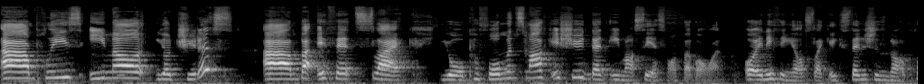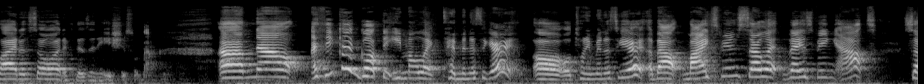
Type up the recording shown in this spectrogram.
uh, please email your tutors. Um, but if it's like your performance mark issue, then email CS1511 or anything else like extensions not applied and so on if there's any issues with that. Um, now, I think I got the email like 10 minutes ago uh, or 20 minutes ago about my experience surveys being out. So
